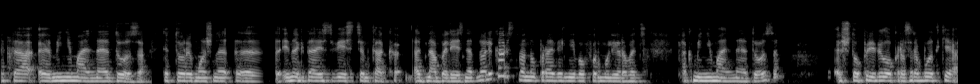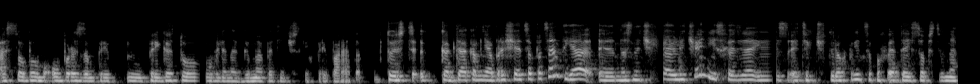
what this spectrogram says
это э, минимальная доза, который можно э, иногда известен как одна болезнь, одно лекарство, но правильнее его формулировать как минимальная доза что привело к разработке особым образом при, приготовленных гомеопатических препаратов. То есть, э, когда ко мне обращается пациент, я э, назначаю лечение, исходя из этих четырех принципов. Это и, собственно,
